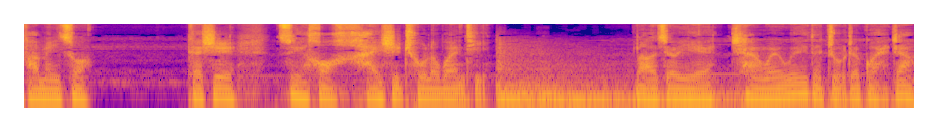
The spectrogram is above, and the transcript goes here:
法没错，可是最后还是出了问题。老舅爷颤巍巍地拄着拐杖，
